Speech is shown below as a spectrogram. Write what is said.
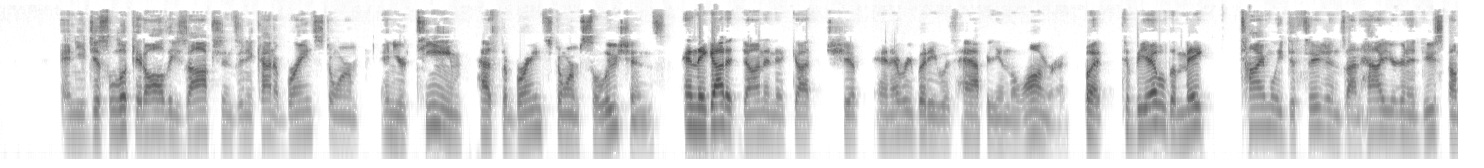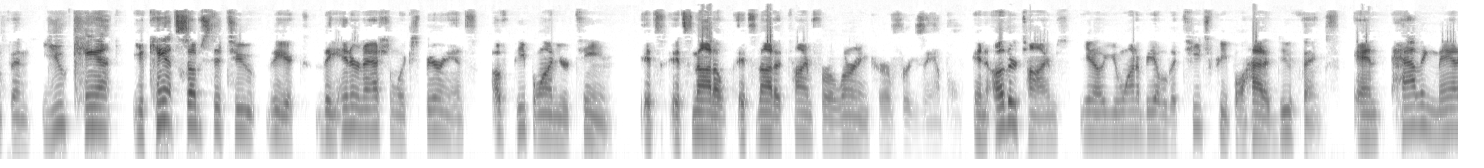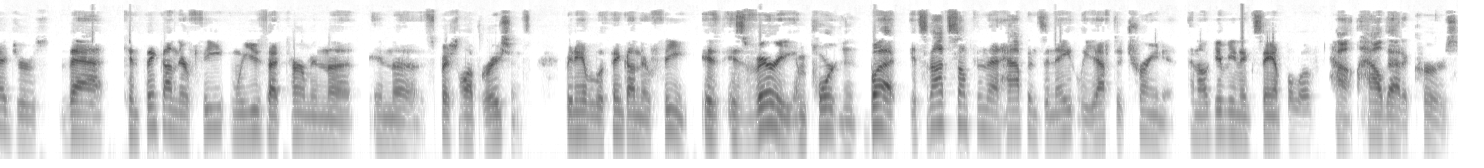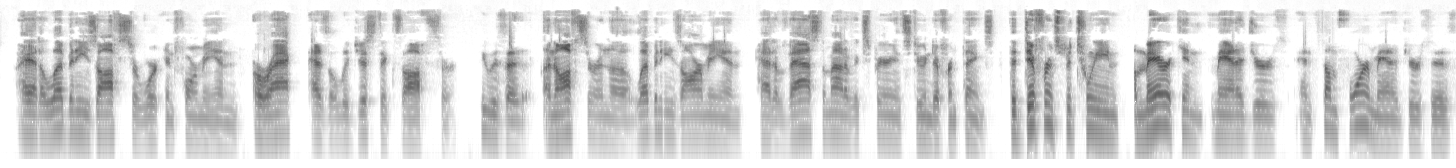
and you just look at all these options and you kind of brainstorm and your team has to brainstorm solutions and they got it done and it got shipped and everybody was happy in the long run. But to be able to make timely decisions on how you're going to do something you can't you can't substitute the the international experience of people on your team. It's it's not a it's not a time for a learning curve for example. In other times you know you want to be able to teach people how to do things and having managers that can think on their feet and we use that term in the in the special operations being able to think on their feet is, is very important, but it's not something that happens innately. You have to train it. And I'll give you an example of how, how that occurs. I had a Lebanese officer working for me in Iraq as a logistics officer. He was a, an officer in the Lebanese army and had a vast amount of experience doing different things. The difference between American managers and some foreign managers is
